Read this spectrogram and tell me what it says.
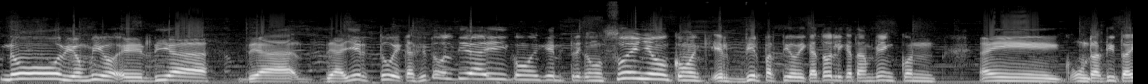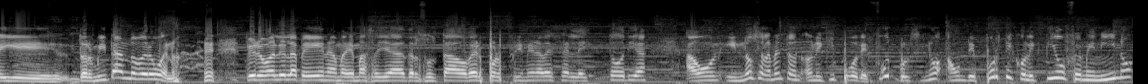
No, Dios mío, el día de, de, ayer tuve casi todo el día ahí, como que entre con sueño, como que el, vi el partido de Católica también con ahí un ratito ahí dormitando, pero bueno, pero valió la pena, más allá del resultado, ver por primera vez en la historia a un, y no solamente a un, equipo de fútbol, sino a un deporte colectivo femenino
